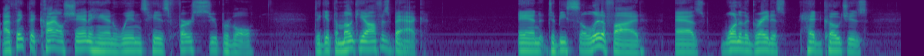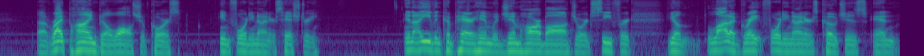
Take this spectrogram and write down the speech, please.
I think that Kyle Shanahan wins his first Super Bowl to get the monkey off his back and to be solidified as one of the greatest head coaches, uh, right behind Bill Walsh, of course, in 49ers history. And I even compare him with Jim Harbaugh, George Seifert, you know, a lot of great 49ers coaches. And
